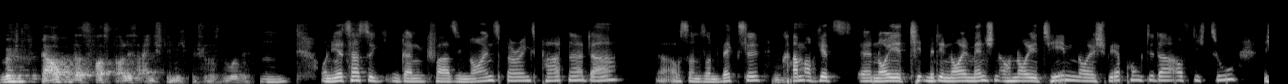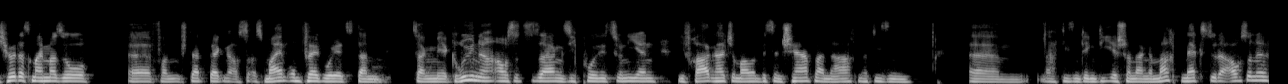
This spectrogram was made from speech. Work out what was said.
möchte behaupten, dass fast alles einstimmig beschlossen wurde. Mhm. Und jetzt hast du dann quasi einen neuen Sparringspartner da, ja, auch so, so ein Wechsel. Mhm. Kamen auch jetzt äh, neue mit den neuen Menschen auch neue Themen, neue Schwerpunkte da auf dich zu? Ich höre das manchmal so äh, von Stadtwerken aus, aus meinem Umfeld, wo jetzt dann sagen mehr Grüne auch sozusagen sich positionieren. Die fragen halt schon mal ein bisschen schärfer nach, nach diesen, ähm, nach diesen Dingen, die ihr schon lange macht. Merkst du da auch so eine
